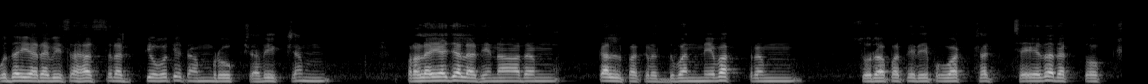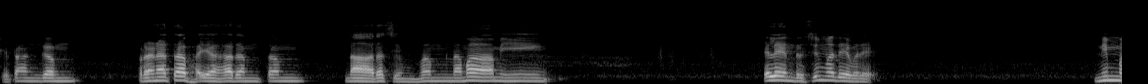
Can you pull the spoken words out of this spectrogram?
ಉದಯ ರವಿ ಸಹಸ್ರದ್ಯೋತಿತಂ ರೂಕ್ಷ ವೀಕ್ಷಂ, ಪ್ರಳಯ ಜಲಧಿನಾದಂ, ಕಲ್ಪಕೃದ್ವನ್ನಿವಕ್ತ್ರಂ. ಸುರಪತಿರಿಪುವಕ್ಷಚ್ಛೇದ ರಕ್ತೋಕ್ಷಿತಾಂಗಂ ಪ್ರಣತ ಭಯಹರಂ ತಂ ನಾರಸಿಂಹಂ ನಮಾಮಿ ಎಲೆ ನೃಸಿಂಹದೇವರೇ, ನಿಮ್ಮ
